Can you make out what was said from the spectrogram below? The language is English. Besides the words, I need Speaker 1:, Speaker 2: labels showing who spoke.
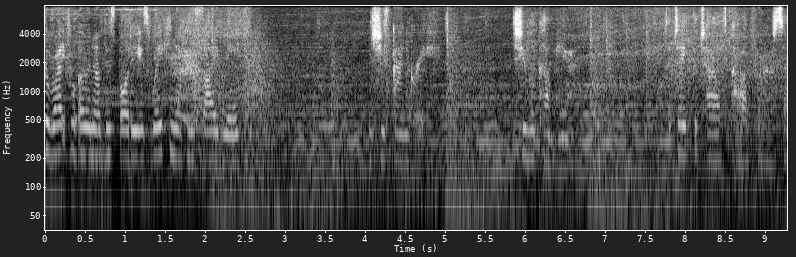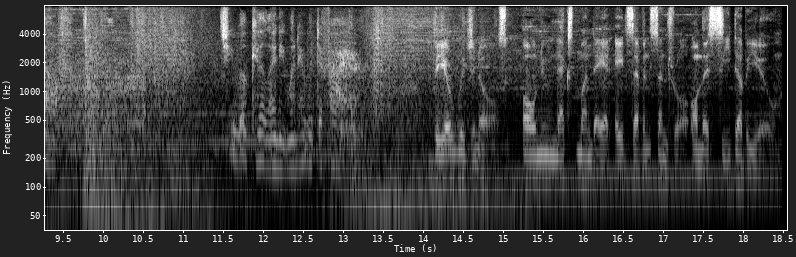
Speaker 1: The rightful owner of this body is waking up inside me. And she's angry.
Speaker 2: She will come here to take the child's power for herself. She will kill anyone who would defy her.
Speaker 3: The Originals, all new next Monday at 8, 7 central on the CW.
